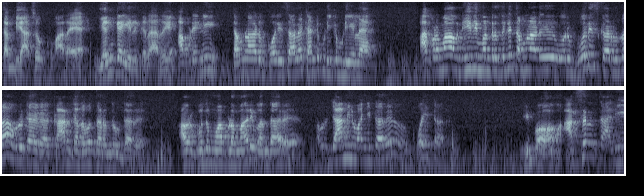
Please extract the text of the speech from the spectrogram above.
தம்பி அசோக்குமாரை எங்கே இருக்கிறாரு அப்படின்னு தமிழ்நாடு போலீஸால கண்டுபிடிக்க முடியல. அப்புறமா அவர் நீதிமன்றத்துக்கு தமிழ்நாடு ஒரு போலீஸ்காரர் தான் அவரு க- கார் கதவை திறந்து விட்டாரு. அவர் புது மாப்பிள்ளை மாதிரி வந்தாரு. அவர் ஜாமீன் வாங்கிட்டாரு போயிட்டாரு. இப்போ அசரத் அலி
